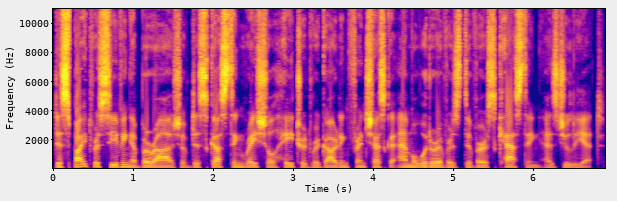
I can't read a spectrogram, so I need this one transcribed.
despite receiving a barrage of disgusting racial hatred regarding Francesca Amewudah-Rivers's diverse casting as Juliet.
